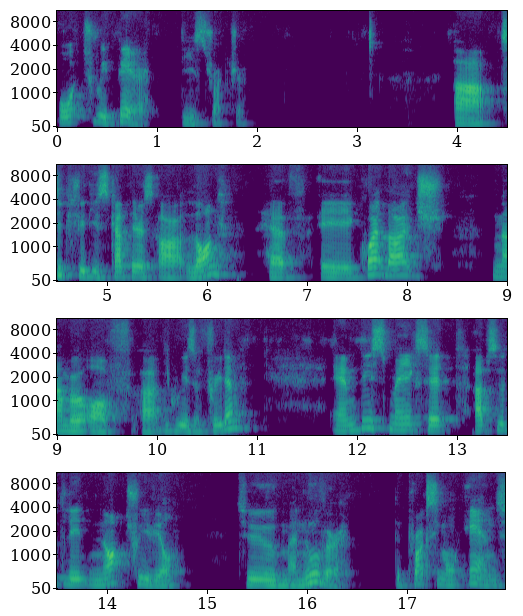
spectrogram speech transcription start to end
or to repair the structure. Uh, typically, these catheters are long, have a quite large number of uh, degrees of freedom, and this makes it absolutely not trivial to maneuver the proximal end,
